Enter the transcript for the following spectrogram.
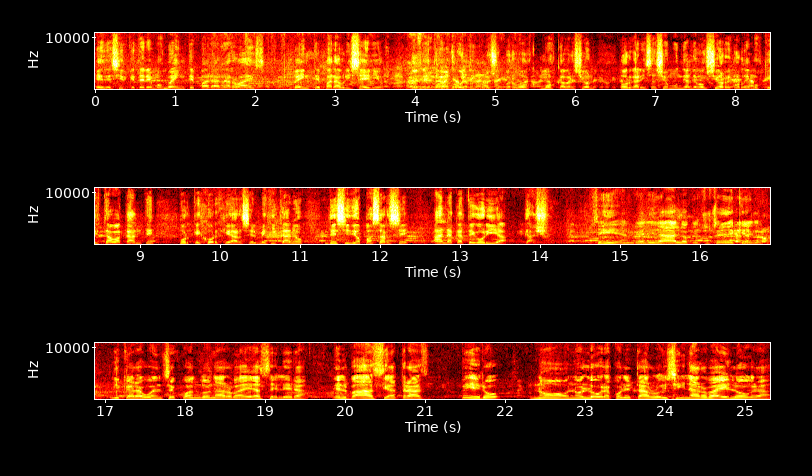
Es decir, que tenemos 20 para Narváez, 20 para Briseño, donde está en juego el título Super Mosca versión Organización Mundial de Boxeo. Recordemos que está vacante porque Jorge Arce, el mexicano, decidió pasarse a la categoría gallo. Sí, en realidad lo que sucede es que el nicaragüense cuando Narváez acelera, él va hacia atrás, pero no, no logra conectarlo. Y si Narváez logra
